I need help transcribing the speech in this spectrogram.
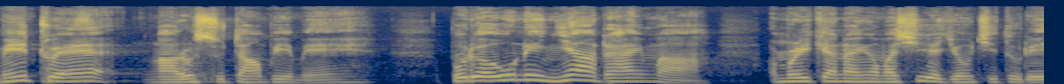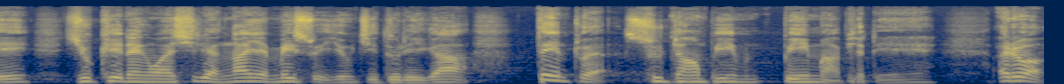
မင်းတွေငါတို့ဆူတောင်းပေးမယ်ဘုရားဦးနေ့ညတိုင်းမှာအမေရိကန်နိုင်ငံမှာရှိတဲ့ယုံကြည်သူတွေ UK နိုင်ငံမှာရှိတဲ့ငါရဲ့မိတ်ဆွေယုံကြည်သူတွေကတင့်အတွက်ဆူတောင်းပေးပေးမှာဖြစ်တယ်အဲ့တော့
